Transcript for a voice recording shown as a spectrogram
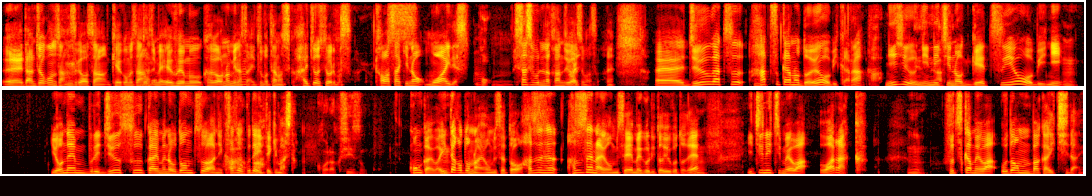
えー団長コンさん、長谷川さん、ケイコメさんはじめ、FM 香川の皆さん、いつも楽しく拝聴しております。川崎のモアイです。う。ん。久しぶりな感じがします、ねえー10月20日の土曜日から22日の月曜日に、4年ぶり十数回目のうどんツアーに家族で行ってきました。行楽シーズン。今回は行ったことないお店と外せ外せないお店巡りということで、1日目は和楽、2日目はうどんバカ一台、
